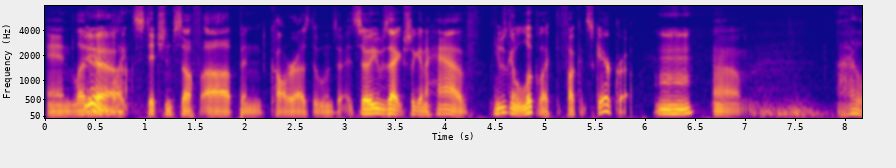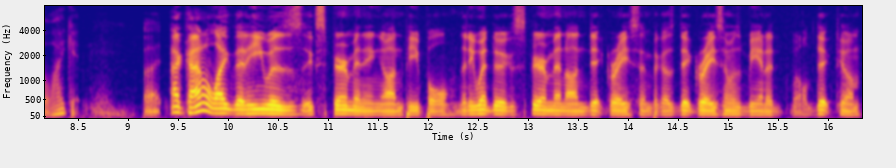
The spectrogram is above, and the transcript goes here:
and let Yeah. him like stitch himself up and cauterize the wounds. So he was actually going to have he was going to look like the fucking scarecrow. hmm Um, I like it, but I kind of like that he was experimenting on people. That he went to experiment on Dick Grayson because Dick Grayson was being a well dick to him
